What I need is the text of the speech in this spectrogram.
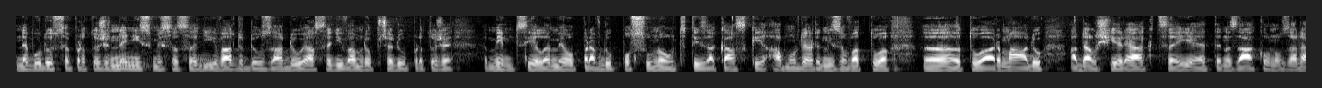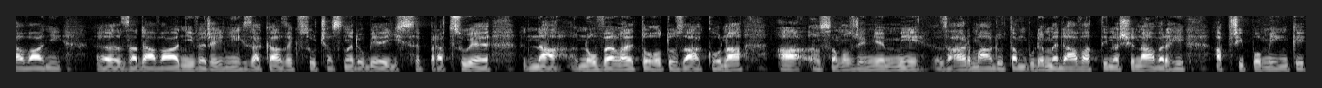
Nebudu se, protože není smysl se dívat dozadu, já se dívám dopředu, protože mým cílem je opravdu posunout ty zakázky a modernizovat tu, uh, tu armádu. A další reakce je ten zákon o zadávání Eh, zadávání veřejných zakázek v současné době již se pracuje na novele tohoto zákona a samozřejmě my za armádu tam budeme dávat ty naše návrhy a připomínky,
